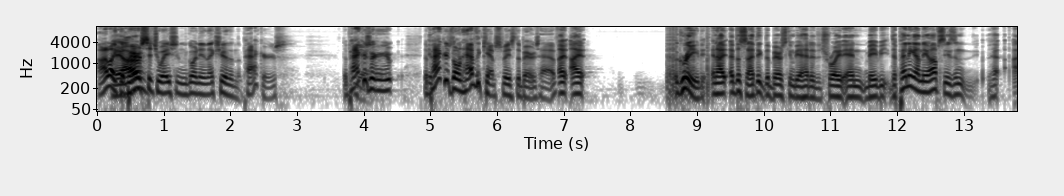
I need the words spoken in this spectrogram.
I like They the are? Bears situation going into next year than the Packers. The Packers are the Packers don't have the cap space the Bears have. I, I agreed, and I listen. I think the Bears can be ahead of Detroit, and maybe depending on the offseason, I,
